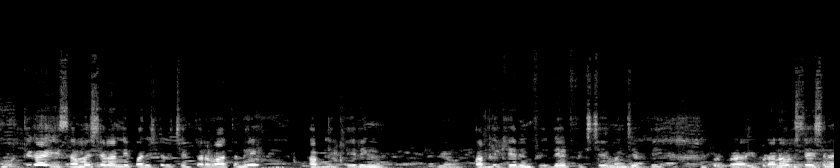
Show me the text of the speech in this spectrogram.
పూర్తిగా ఈ సమస్యలన్నీ పరిష్కరించిన తర్వాతనే public hearing public hearing date fix చేయమని చెప్పి ఇప్పుడు ఇప్పుడు అనౌన్స్ చేసిన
